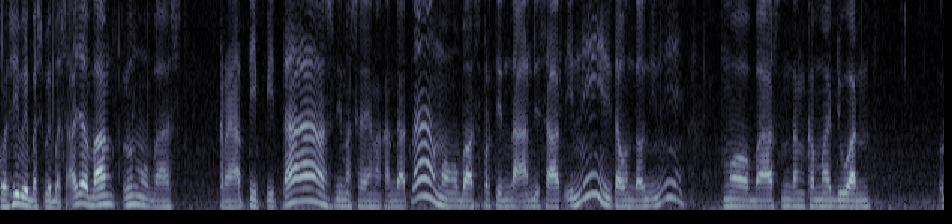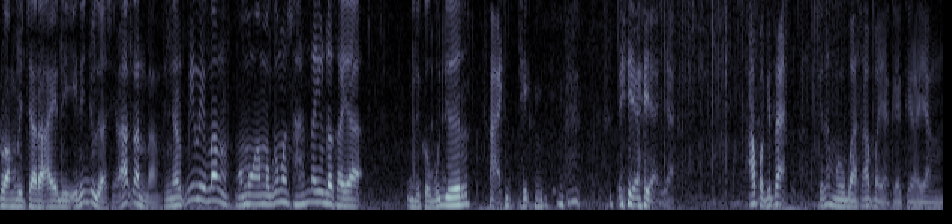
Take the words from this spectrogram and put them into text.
gue sih bebas-bebas aja bang. Lu mau bahas kreativitas di masa yang akan datang, mau bahas percintaan di saat ini, di tahun-tahun ini, mau bahas tentang kemajuan ruang bicara ID ini juga silakan bang. Tinggal pilih bang. Ngomong sama gue mah santai udah kayak jadi kobujer. anjing iya iya iya apa kita kita mau bahas apa ya kira-kira yang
